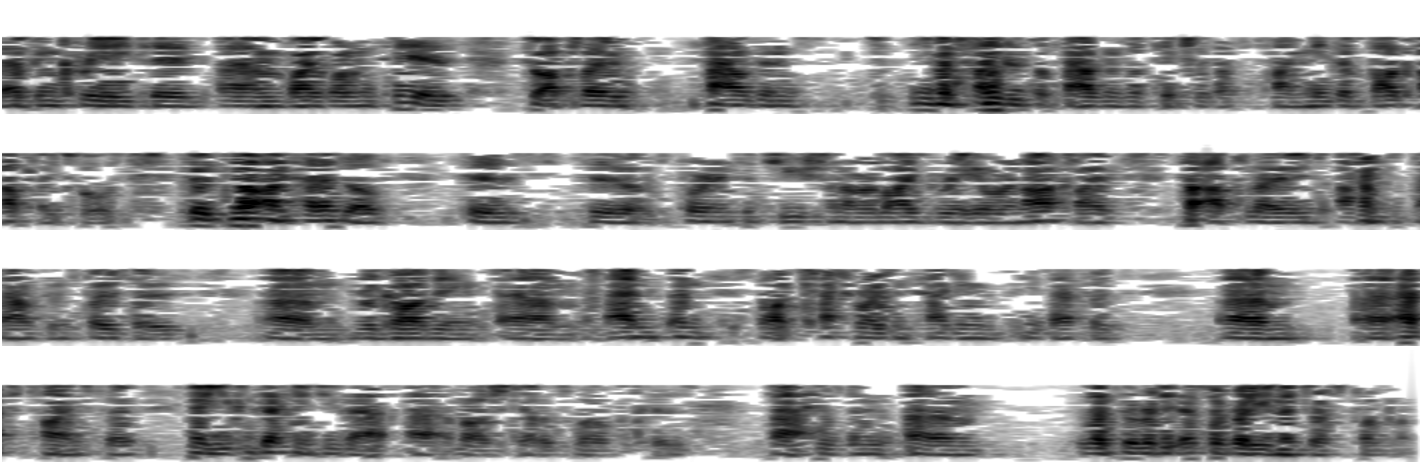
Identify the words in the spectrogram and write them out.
that have been created um, by volunteers to upload thousands, even hundreds of thousands of pictures at a time. These are bulk upload tools. So it's not unheard of to to, for an institution or a library or an archive to upload 100,000 photos um, regarding um, and, and to start categorizing, tagging these efforts um, uh, at a time. So yeah, you can definitely do that at a large scale as well because that has been um, that's already that's already an addressed problem.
